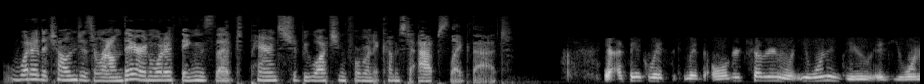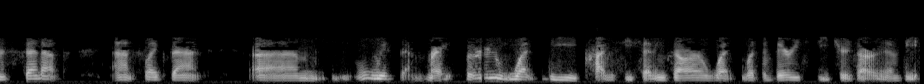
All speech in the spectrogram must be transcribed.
What are the challenges around there, and what are things that parents should be watching for when it comes to apps like that? Yeah, I think with with older children, what you want to do is you want to set up apps like that um, with them, right? Learn what the privacy settings are, what, what the various features are of the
